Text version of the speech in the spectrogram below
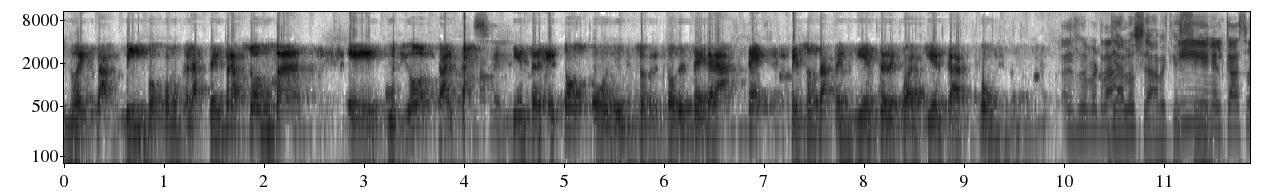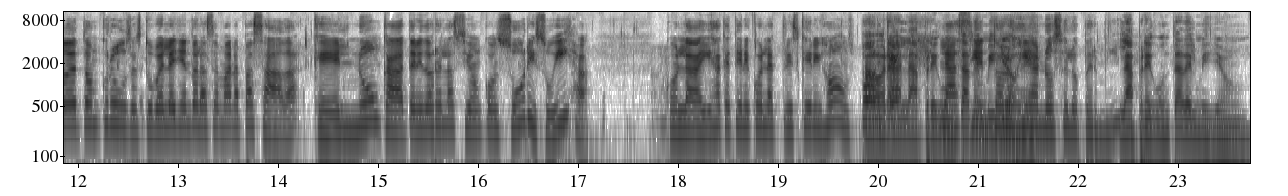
no es tan vivo, como que las hembras son más eh, curiosas y están más pendientes. Estos, oye, sobre todo ese grande, eso está pendiente de cualquier cartón. Eso es verdad. Ya lo sabe que y sí. en el caso de Tom Cruise, estuve leyendo la semana pasada que él nunca ha tenido relación con Suri, su hija. Con la hija que tiene con la actriz Katie Holmes. Porque Ahora, la pregunta la del millón es- no se lo permite. La pregunta del millón.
